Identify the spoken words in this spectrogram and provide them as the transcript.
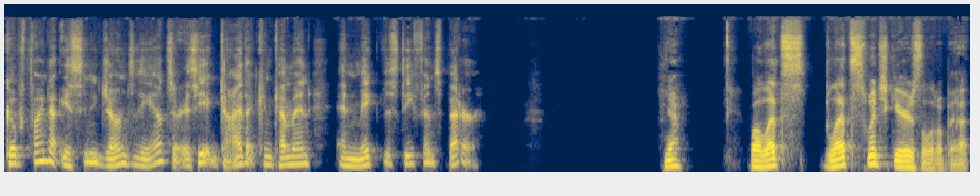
go find out is Sidney Jones the answer? Is he a guy that can come in and make this defense better? Yeah. Well, let's let's switch gears a little bit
